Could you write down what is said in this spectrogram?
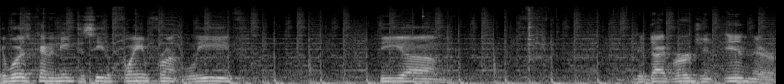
It was kind of neat to see the flame front leave the um, the divergent in there.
